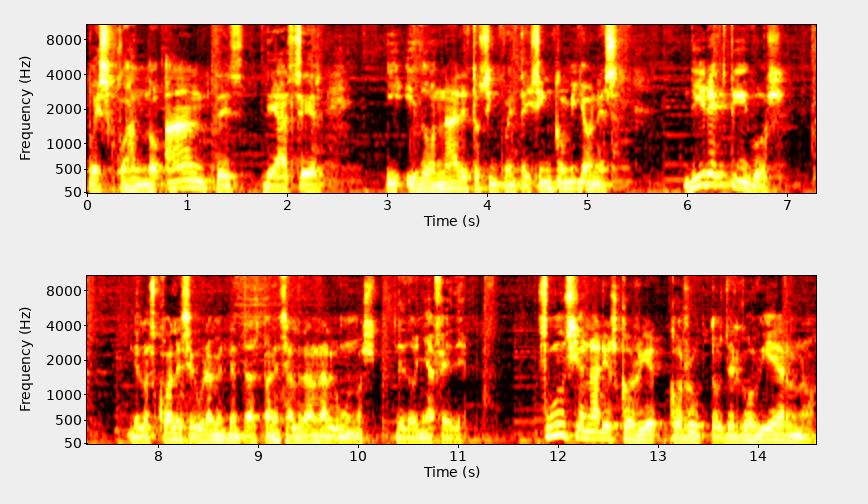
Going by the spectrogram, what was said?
pues cuando antes de hacer y, donar estos 55 millones, directivos, de los cuales seguramente en transparencia dan algunos, de Doña Fede, funcionarios corruptos del gobierno,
